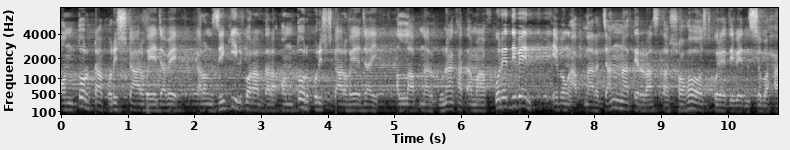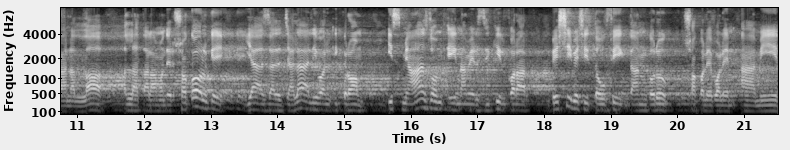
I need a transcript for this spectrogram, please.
অন্তরটা পরিষ্কার হয়ে যাবে। কারণ জিকির করার দ্বারা অন্তর পরিষ্কার হয়ে যায়। আল্লাহ আপনার গুনাহ খাতা মাফ করে দিবেন এবং আপনার জান্নাতের রাস্তা সহজ করে দিবেন। সুবাহান আল্লাহ আল্লাহ তালা আমাদের সকলকে ইয়াজাল জালালি ওয়াল ইকরম, ইসমে আজম এই নামের জিকির করার বেশি বেশি তৌফিক দান করুক। সকলে বলেন, আমিন।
